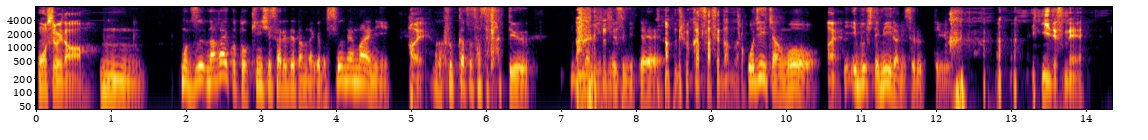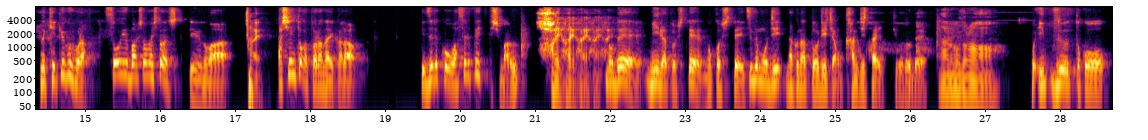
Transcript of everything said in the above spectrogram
面白いな。うん。もうず長いこと禁止されてたんだけど、数年前にはい。復活させたっていう ニュース見て、なんで復活させたんだろおじいちゃんをう。はい。いぶしてミイラにするっていう。いいですね。で結局ほら、そういう場所の人たちっていうのは、はい。写真とか撮らないから、いずれこう忘れていってしまうはいはいはいはい、はい。ので、ミイラとして残して、いつでもおじ亡くなったおじいちゃんを感じたいっていうことで、なるほどな。ずーっとこ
